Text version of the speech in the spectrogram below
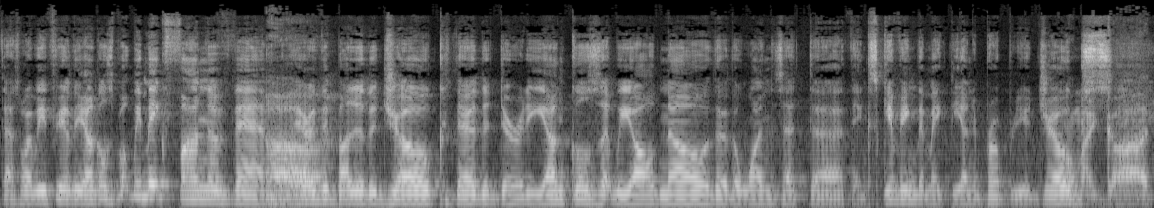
That's why we fear the uncles, but we make fun of them. They're the butt of the joke. They're the dirty uncles that we all know. They're the ones at uh, Thanksgiving that make the inappropriate jokes. Oh my God.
